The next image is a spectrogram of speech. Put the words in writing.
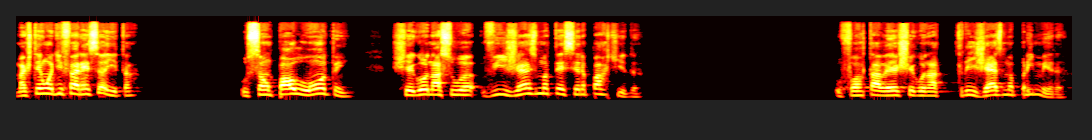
Mas tem uma diferença aí, tá? O São Paulo ontem chegou na sua 23 terceira partida. O Fortaleza chegou na 31 primeira.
